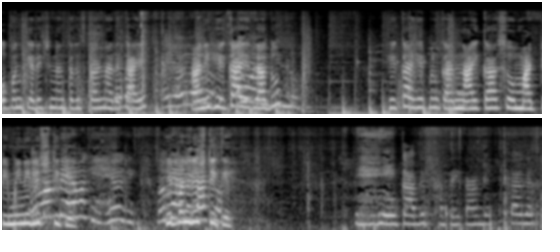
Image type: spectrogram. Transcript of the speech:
ओपन केल्याच्या नंतरच कळणार आहे काय आणि हे काय आहे दादू हे काय हे पण काय Nykaa so matte mini lipstick आहे. हे पण लिपस्टिक. आहे. हे कागद खाते कागद कागद.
